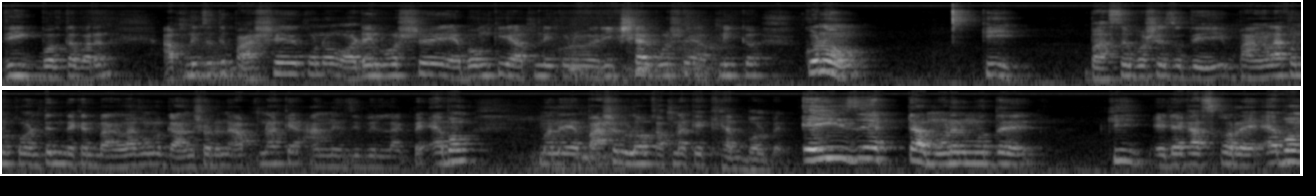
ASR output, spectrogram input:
দিক বলতে পারেন। আপনি যদি পাশে কোনো অডে বসে এবং কি আপনি কোনো রিক্সায় বসে আপনি কোনো কি বাসে বসে যদি বাংলা কোনো কন্টেন্ট দেখেন বাংলা কোনো গান শোনেন আপনাকে আনএজিবল লাগবে এবং মানে পাশের লোক আপনাকে খ্যাত বলবে। এই যে একটা মনের মধ্যে কি এটা কাজ করে এবং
